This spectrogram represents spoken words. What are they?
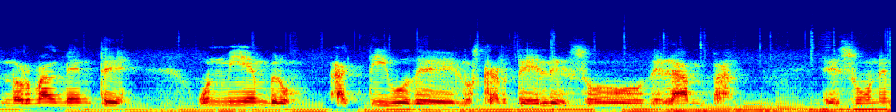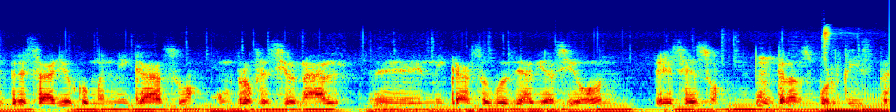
normalmente un miembro activo de los carteles o del AMPA. Es un empresario como en mi caso, un profesional, eh, en mi caso pues de aviación, es eso, un transportista.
